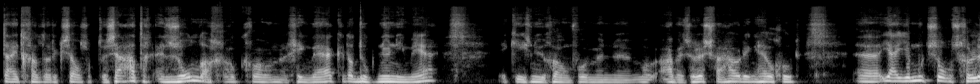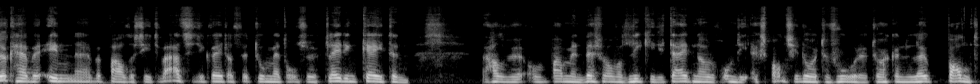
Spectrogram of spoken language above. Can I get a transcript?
tijd gehad dat ik zelfs op de zaterdag en zondag ook gewoon ging werken. Dat doe ik nu niet meer. Ik kies nu gewoon voor mijn, uh, arbeidsrustverhouding heel goed. Ja, je moet soms geluk hebben in bepaalde situaties. Ik weet dat we toen met onze kledingketen hadden we op een bepaald moment best wel wat liquiditeit nodig om die expansie door te voeren. Toen had ik een leuk pand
